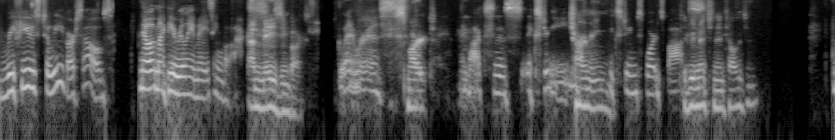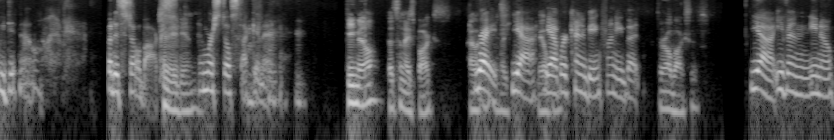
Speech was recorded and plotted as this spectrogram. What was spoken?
refuse to leave ourselves. Now, it might be a really amazing box. Amazing box. Glamorous. Smart. The box is extreme. Charming. Extreme sports box. Did we mention intelligent? We did now. But it's still a box. Canadian. And we're still stuck in it. Female. That's a nice box. Right. Like yeah. Yeah. We're kind of being funny, but they're all boxes. Yeah. Even, you know,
